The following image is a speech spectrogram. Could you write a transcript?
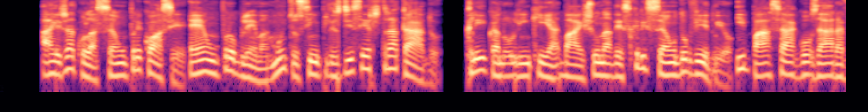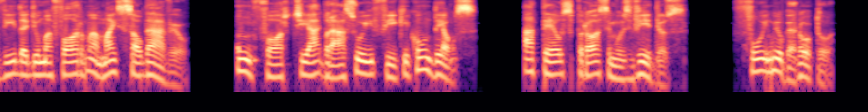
A ejaculação precoce é um problema muito simples de ser tratado. Clica no link abaixo na descrição do vídeo e passa a gozar a vida de uma forma mais saudável. Um forte abraço e fique com Deus. Até os próximos vídeos. Fui meu garoto.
